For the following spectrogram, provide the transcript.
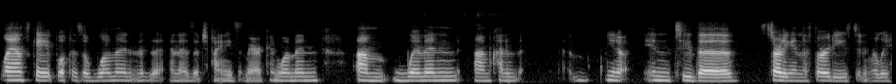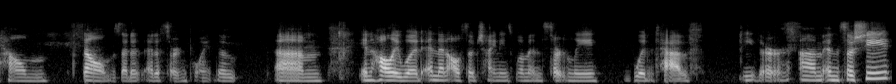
landscape, both as a woman and as a, and as a Chinese American woman. Um, women, um, kind of, you know, into the starting in the 30s, didn't really helm films at a, at a certain point the, um, in Hollywood, and then also Chinese women certainly wouldn't have either. Um, and so she,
